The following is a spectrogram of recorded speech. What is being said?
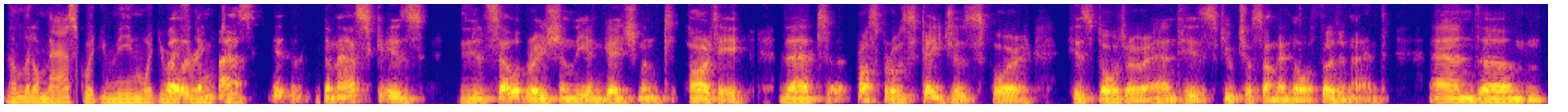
the little masque, what you mean, what you're well, referring the masque, to? It, the masque is the celebration, the engagement party that Prospero stages for his daughter and his future son-in-law Ferdinand, and um,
